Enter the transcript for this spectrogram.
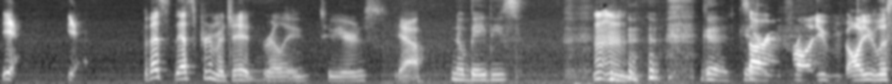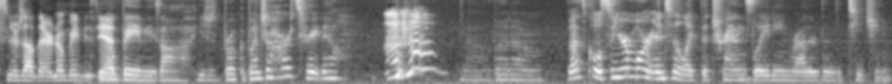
Yeah, yeah. But that's that's pretty much it, really. Two years, yeah. No babies. Mm-mm. good, good. Sorry for all you all you listeners out there. No babies yet. No babies. Ah, you just broke a bunch of hearts right now. Mhm. No, but um, that's cool. So you're more into like the translating rather than the teaching.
